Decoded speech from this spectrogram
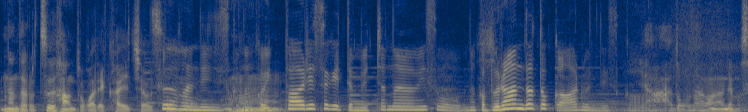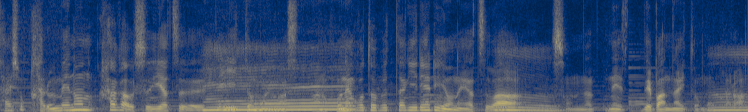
なんだろう通販とかで買えちゃうと通販でいいんですか、うん。なんかいっぱいありすぎてめっちゃ悩みそう。なんかブランドとかあるんですか？いやーどうだろうな。でも最初軽めの刃が薄いやつでいいと思います。へー。あの骨ごとぶった切れるようなやつは、うん。そんなね出番ないと思うから、う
